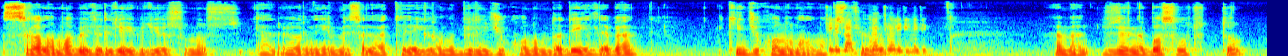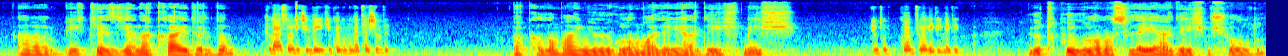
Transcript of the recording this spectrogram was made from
sıralama belirleyebiliyorsunuz. Yani örneğin mesela Telegram'ı birinci konumda değil de ben ikinci konum almak Telegram istiyorum. Hemen üzerine basılı tuttum. Hemen bir kez yana kaydırdım. Klasör içinde iki konumuna taşındı. Bakalım hangi uygulamayla yer değişmiş. YouTube kontrol edilmedi. YouTube uygulamasıyla yer değişmiş oldu.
